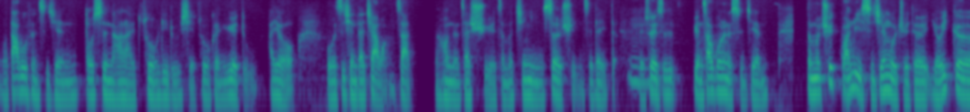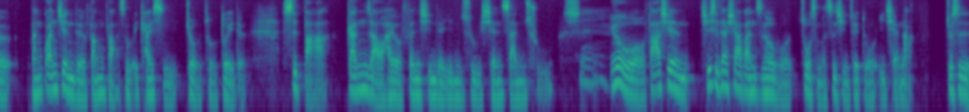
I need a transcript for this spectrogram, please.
我大部分时间都是拿来做，例如写作跟阅读，还有我之前在架网站。然后呢，在学怎么经营社群之类的，对，所以是远超过那个时间。怎么去管理时间？我觉得有一个蛮关键的方法，是我一开始就有做对的，是把干扰还有分心的因素先删除。是，因为我发现，其实，在下班之后，我做什么事情最多？以前呐、啊，就是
